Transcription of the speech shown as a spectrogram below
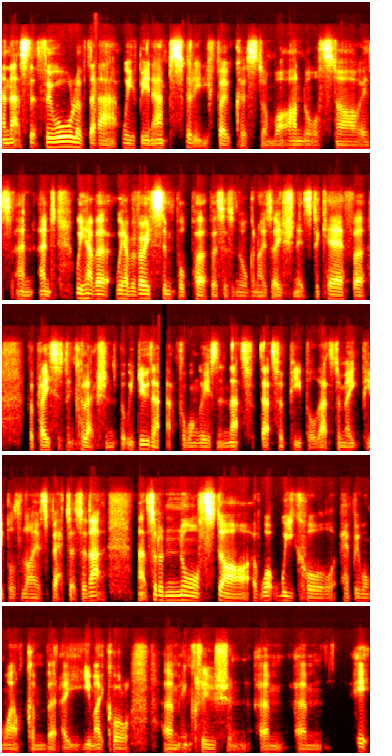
And that's that through all of that, we've been absolutely focused on what our North Star is. And, and we, have a, we have a very simple purpose as an organization. It's to care for, for places and collections, but we do that for one reason, and that's, that's for people. That's to make people's lives better. So that that sort of north star of what we call everyone welcome, but uh, you might call um, inclusion. Um, um, it,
